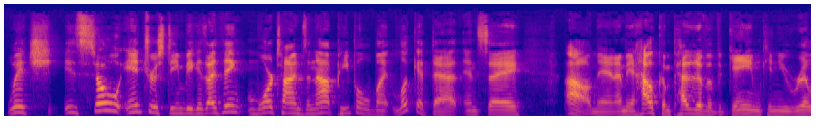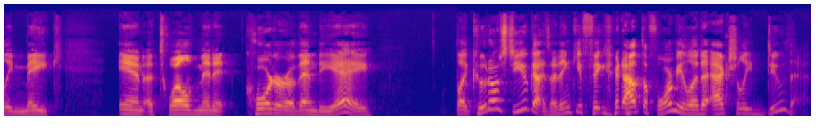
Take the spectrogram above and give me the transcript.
Which is so interesting because I think more times than not, people might look at that and say, oh man, I mean, how competitive of a game can you really make in a 12 minute quarter of NBA? But kudos to you guys. I think you figured out the formula to actually do that.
